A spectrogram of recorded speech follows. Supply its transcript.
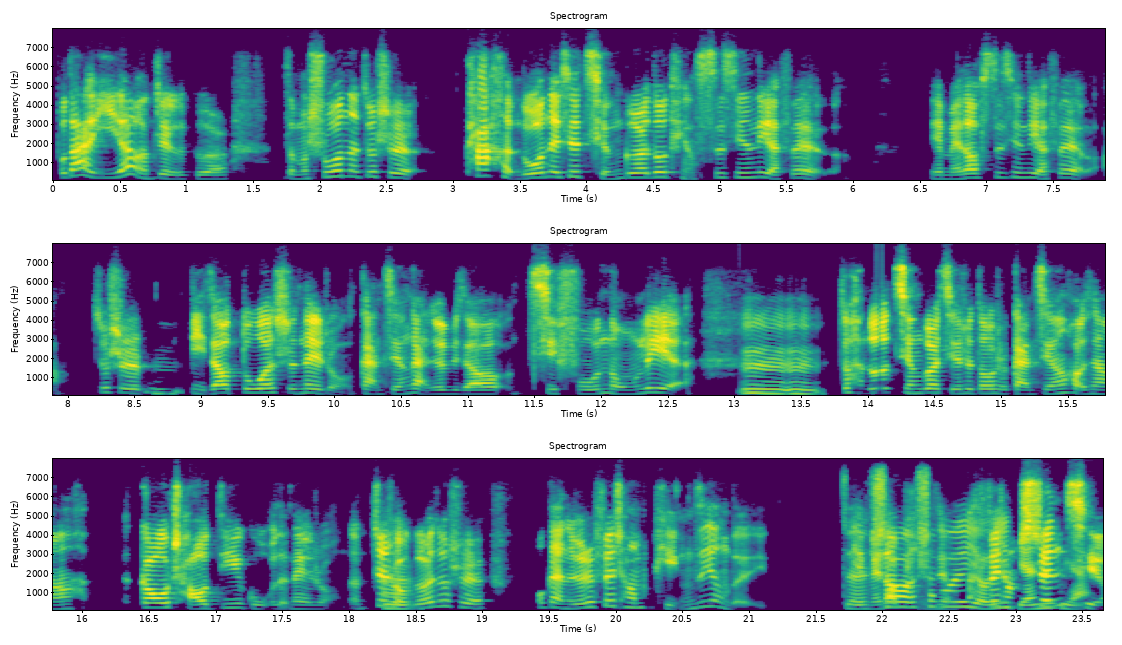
不大一样，这个歌怎么说呢？就是他很多那些情歌都挺撕心裂肺的，也没到撕心裂肺了，就是嗯比较多是那种感情感觉比较起伏浓烈，嗯嗯就很多情歌其实都是感情好像高潮低谷的那种。那这首嗯歌就是我感觉是非常平静的，也对，没稍到平静吧，稍微有一非常深情，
